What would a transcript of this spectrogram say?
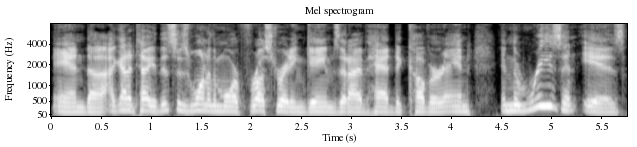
and uh, I got to tell you, this is one of the more frustrating games that I've had to cover. And and the reason is,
